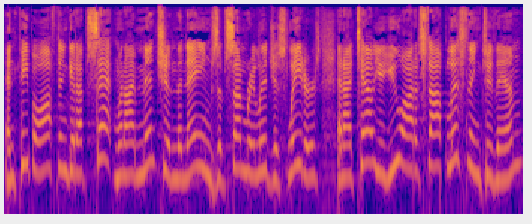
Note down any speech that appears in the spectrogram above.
and people often get upset when I mention the names of some religious leaders, and I tell you, you ought to stop listening to them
